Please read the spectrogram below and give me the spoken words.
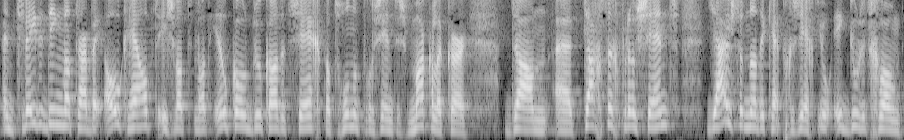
Een tweede ding wat daarbij ook helpt, is wat, wat Ilko Doek altijd zegt: dat 100% is makkelijker dan uh, 80%. Juist omdat ik heb gezegd: joh, ik doe dit gewoon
